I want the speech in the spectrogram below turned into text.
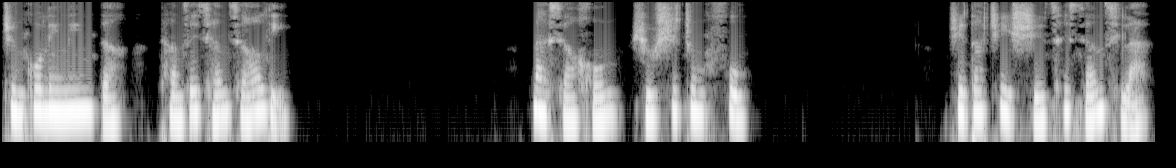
正孤零零的躺在墙角里。那小红如释重负，直到这时才想起来，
